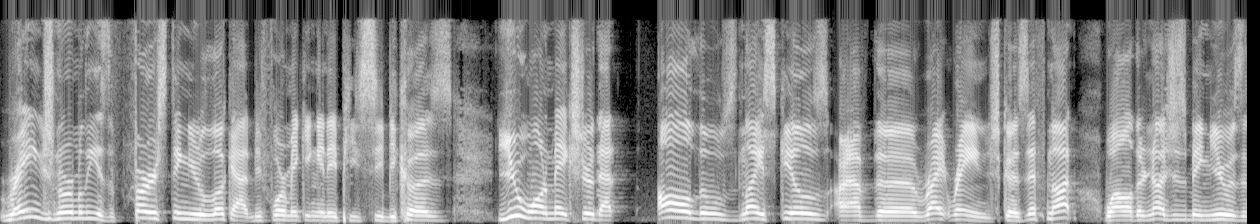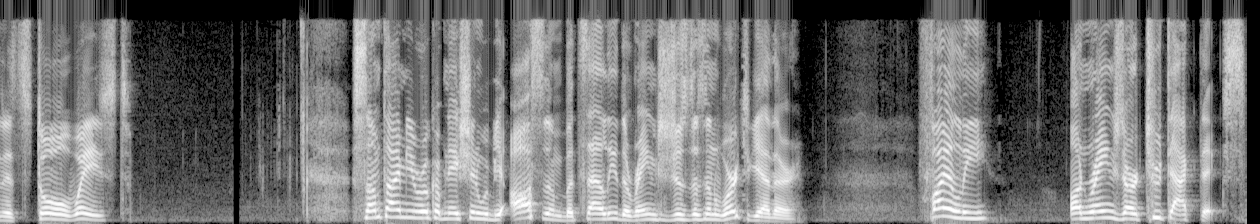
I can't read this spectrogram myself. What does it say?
Range normally is the first thing you look at before making an APC because you want to make sure that all those nice skills are have the right range because if not, well, they're not just being used and it's total waste. Sometime hero combination would be awesome, but sadly the range just doesn't work together. Finally, on range there are two tactics.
